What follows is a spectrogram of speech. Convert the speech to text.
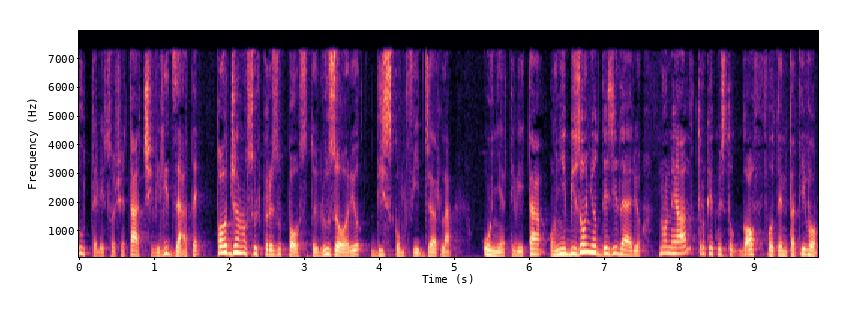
Tutte le società civilizzate poggiano sul presupposto illusorio di sconfiggerla. Ogni attività, ogni bisogno o desiderio non è altro che questo goffo tentativo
